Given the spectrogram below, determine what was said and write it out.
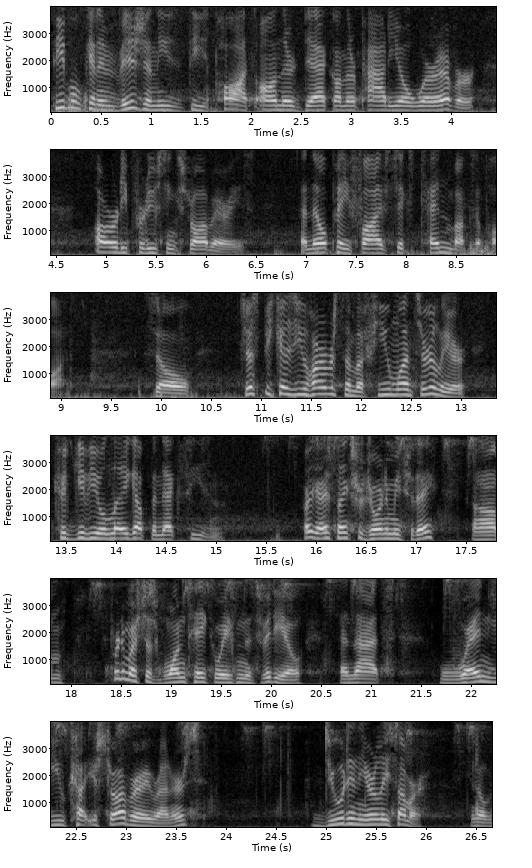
People can envision these, these pots on their deck, on their patio, wherever, already producing strawberries. And they'll pay five, six, ten bucks a pot. So just because you harvest them a few months earlier could give you a leg up the next season. All right, guys, thanks for joining me today. Um, pretty much just one takeaway from this video, and that's when you cut your strawberry runners, do it in the early summer you know,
